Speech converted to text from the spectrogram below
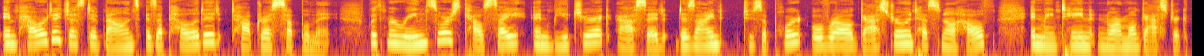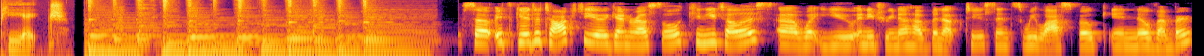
Empower Digestive Balance is a pelleted top dress supplement with marine source calcite and butyric acid designed to support overall gastrointestinal health and maintain normal gastric pH. So it's good to talk to you again, Russell. Can you tell us uh, what you and Nutrena have been up to since we last spoke in November?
